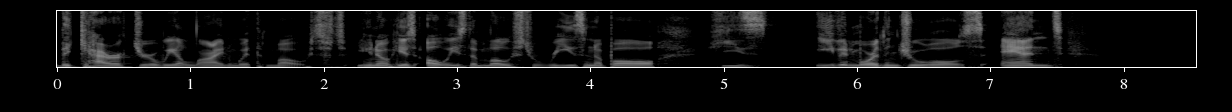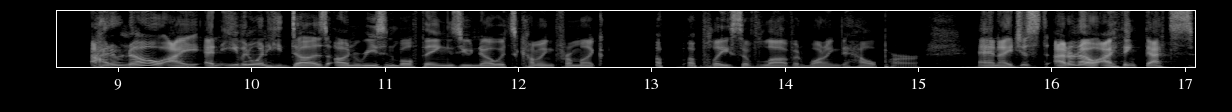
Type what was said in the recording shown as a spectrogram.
the character we align with most. You know, he is always the most reasonable. He's even more than Jules and I don't know. I and even when he does unreasonable things, you know it's coming from like a, a place of love and wanting to help her. And I just I don't know. I think that's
